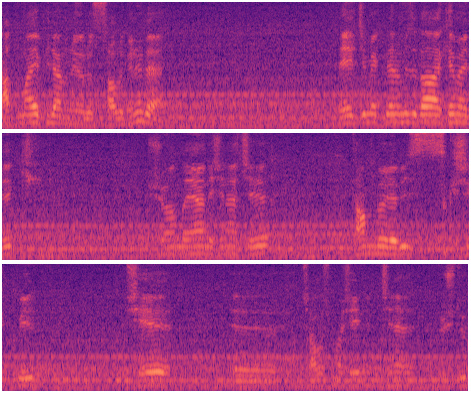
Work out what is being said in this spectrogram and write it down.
atmayı planlıyoruz salı günü de. Mercimeklerimizi daha ekemedik. Şu anda yani işin açığı tam böyle bir sıkışık bir şeye e, çalışma şeyinin içine düştük.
